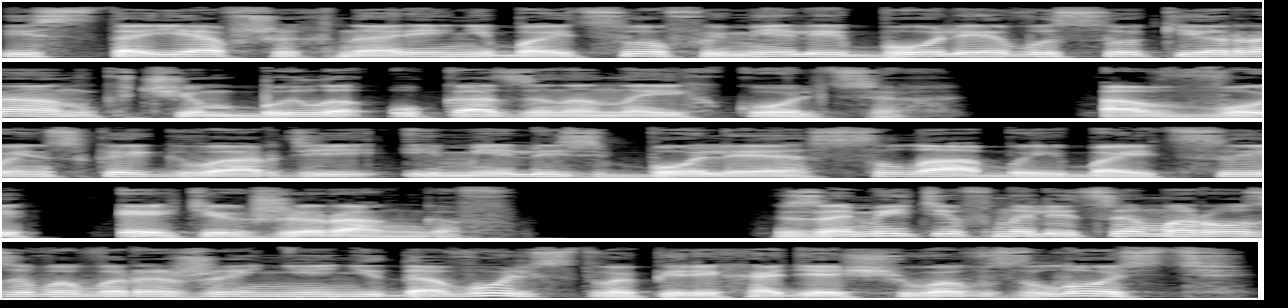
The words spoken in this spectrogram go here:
из стоявших на арене бойцов имели более высокий ранг, чем было указано на их кольцах, а в воинской гвардии имелись более слабые бойцы этих же рангов. Заметив на лице Морозова выражение недовольства, переходящего в злость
